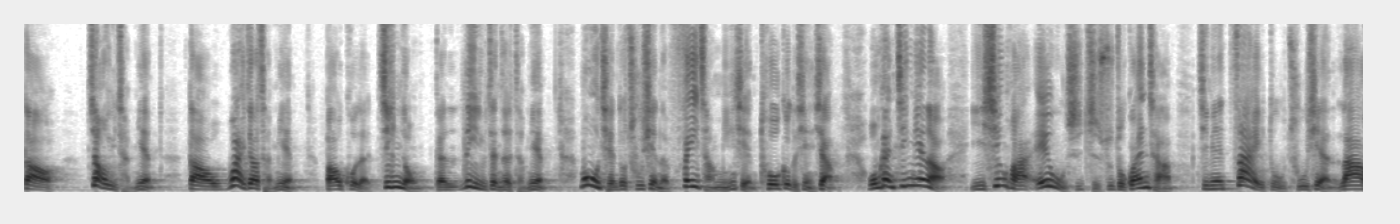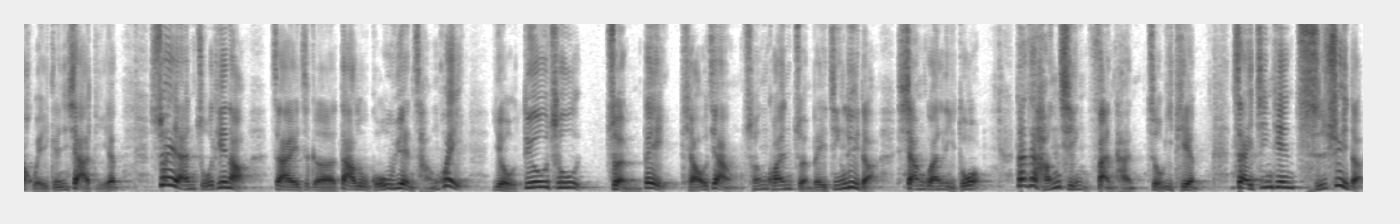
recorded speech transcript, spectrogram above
到教育层面。到外交层面，包括了金融跟利率政策层面，目前都出现了非常明显脱钩的现象。我们看今天呢，以新华 A 五十指数做观察，今天再度出现拉回跟下跌。虽然昨天呢，在这个大陆国务院常会有丢出。准备调降存款准备金率的相关利多，但这行情反弹只有一天，在今天持续的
